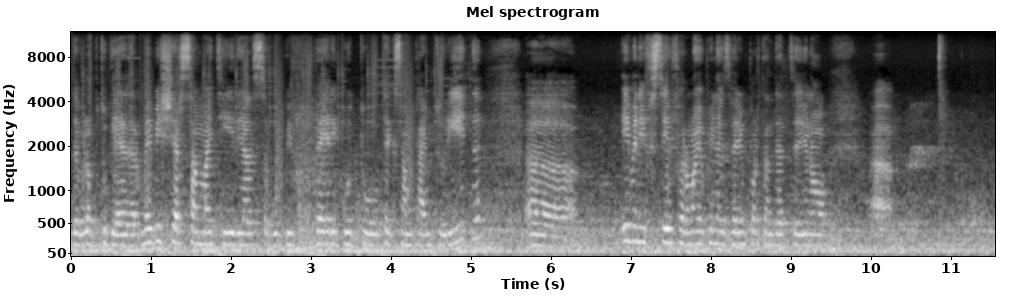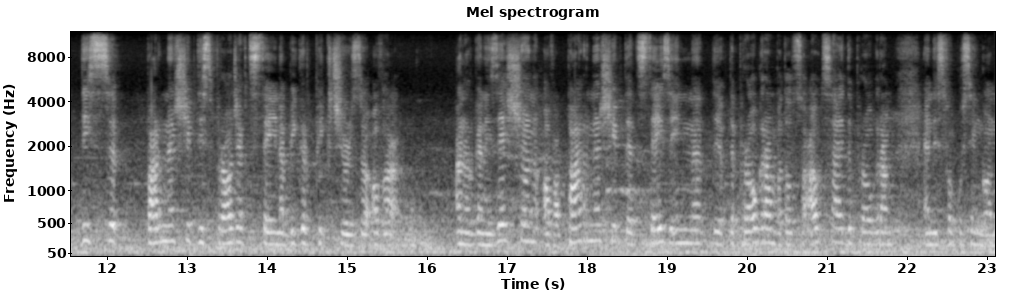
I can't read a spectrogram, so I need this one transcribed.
develop together. Maybe share some materials. Would be very good to take some time to read. Uh, even if still for my opinion it's very important that you know uh, this partnership, this project stay in a bigger pictures of a, an organization, of a partnership that stays in the, the program, but also outside the program, and is focusing on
